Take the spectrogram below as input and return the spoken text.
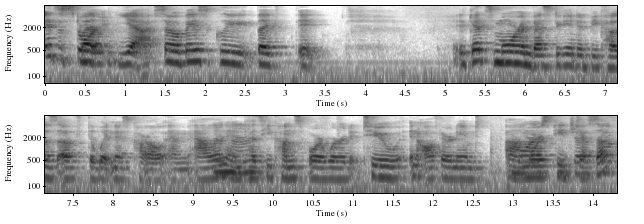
it's a story. But, yeah. So basically, like it. It gets more investigated because of the witness Carl M. Allen, and Mhm. because he comes forward to an author named uh, Morris P. Jessup.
